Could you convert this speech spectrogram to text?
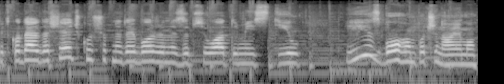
Підкладаю дощечку, щоб, не дай Боже, не зіпсувати мій стіл. І з Богом починаємо.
